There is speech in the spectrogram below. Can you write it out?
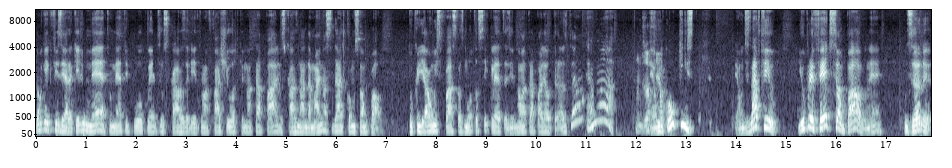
Então, o que, que fizeram? Aquele um metro, um metro e pouco entre os carros ali, entre uma faixa e outra, que não atrapalhem os carros, nada mais numa cidade como São Paulo. Tu criar um espaço para as motocicletas e não atrapalhar o trânsito é, é uma, um é uma conquista, é um desafio. E o prefeito de São Paulo, né, usando.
